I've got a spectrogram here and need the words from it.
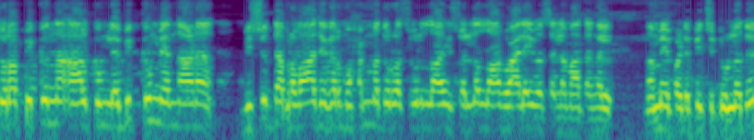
തുറപ്പിക്കുന്ന ആൾക്കും ലഭിക്കും എന്നാണ് വിശുദ്ധ പ്രവാചകർ മുഹമ്മദ് റസൂലുള്ളാഹി സ്വല്ലല്ലാഹു അലൈ വസല്ലമ തങ്ങൾ നമ്മെ പഠിപ്പിച്ചിട്ടുള്ളത്.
